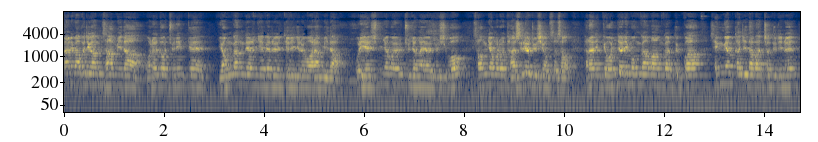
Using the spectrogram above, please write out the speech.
하나님 아버지 감사합니다. 오늘도 주님께 영광되는 예배를 드리기를 원합니다. 우리의 심령을 주정하여 주시고 성령으로 다스려 주시옵소서. 하나님께 온전히 몸과 마음과 뜻과 생명까지 다 바쳐 드리는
